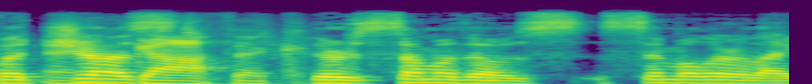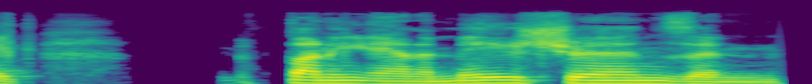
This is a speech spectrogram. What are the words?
but And just gothic. there's some of those similar like funny animations and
